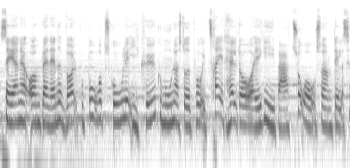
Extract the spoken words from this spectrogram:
Sagerne om blandt andet vold på Borup skole i Køge Kommune har stået på i tre et halvt år, og ikke i bare to år, som det ellers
